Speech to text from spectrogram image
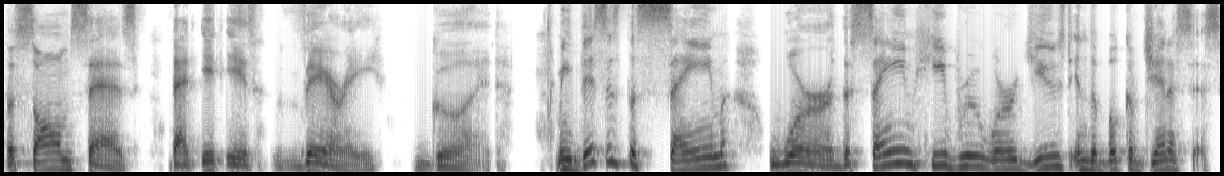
The psalm says that it is very good. I mean, this is the same word, the same Hebrew word used in the book of Genesis.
